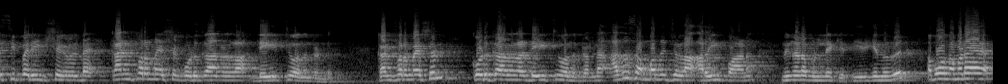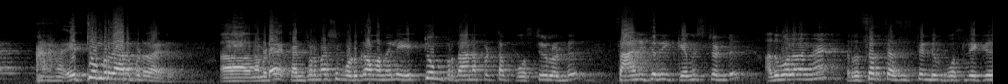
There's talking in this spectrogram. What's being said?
എസ് സി പരീക്ഷകളുടെ കൺഫർമേഷൻ കൊടുക്കാനുള്ള ഡേറ്റ് വന്നിട്ടുണ്ട്. കൺഫർമേഷൻ കൊടുക്കാനുള്ള ഡേറ്റ് വന്നിട്ടുണ്ട്. അത് സംബന്ധിച്ചുള്ള അറിയിപ്പാണ് നിങ്ങളുടെ മുന്നിലേക്ക് എത്തിയിരിക്കുന്നത്. അപ്പോൾ നമ്മുടെ ഏറ്റവും പ്രധാനപ്പെട്ടതായിട്ട് നമ്മുടെ കൺഫർമേഷൻ കൊടുക്കാൻ വന്നതിൽ ഏറ്റവും പ്രധാനപ്പെട്ട പോസ്റ്റുകളുണ്ട്. സാനിറ്ററി കെമിസ്റ്റ് ഉണ്ട്. അതുപോലെ തന്നെ റിസർച്ച് അസിസ്റ്റന്റ് പോസ്റ്റിലേക്ക്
